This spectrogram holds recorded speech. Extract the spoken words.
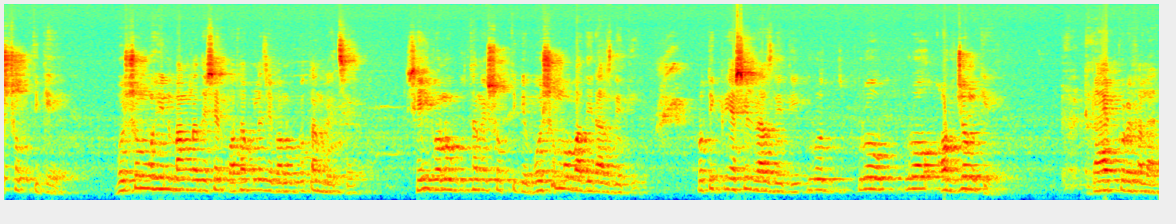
শক্তিকে বৈষম্যহীন বাংলাদেশের কথা বলে যে গণ হয়েছে সেই গণ অভ্যুত্থানের শক্তিকে বৈষম্যবাদী রাজনীতি, প্রতিক্রিয়াশীল রাজনীতি, পুরো পুরো পুরো অর্জনকে গায়েব করে ফেলার,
